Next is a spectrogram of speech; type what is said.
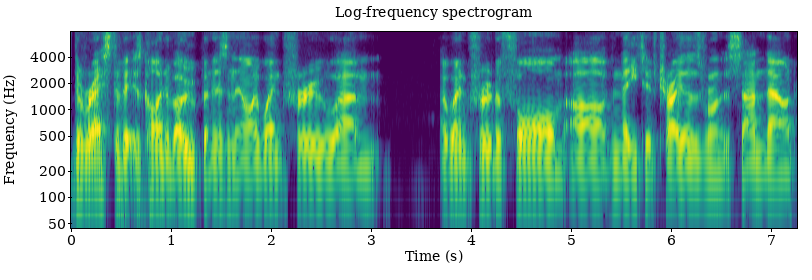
the rest of it is kind of open, isn't it? I went through um, I went through the form of Native Trails run at Sandown,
